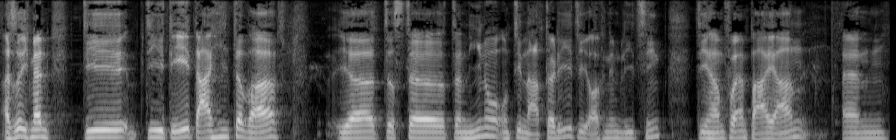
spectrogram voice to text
Also ich meine, die, die Idee dahinter war, ja, dass der, der Nino und die Natalie, die auch in dem Lied singt, die haben vor ein paar Jahren ein,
